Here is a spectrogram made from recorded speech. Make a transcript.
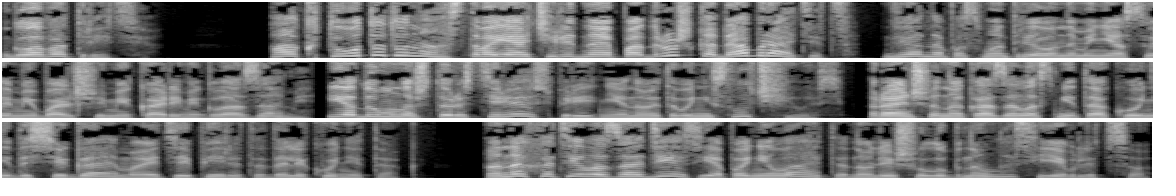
Глава третья. «А кто тут у нас? Твоя очередная подружка, да, братец?» Диана посмотрела на меня своими большими карими глазами. Я думала, что растеряюсь перед ней, но этого не случилось. Раньше она казалась не такой недосягаемой, а теперь это далеко не так. Она хотела задеть, я поняла это, но лишь улыбнулась ей в лицо.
